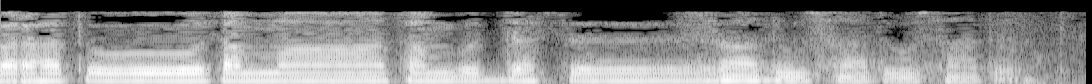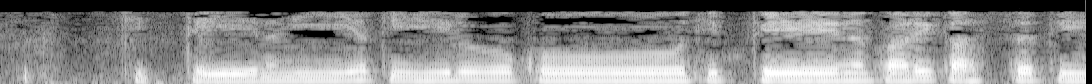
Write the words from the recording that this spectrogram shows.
අරහතෝ සම්මා සම්බුද්දස්ස. සාදු සාදු සාදු. චිත්තේන නියති ලෝකෝ චිත්තේන පරිකස්සති.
